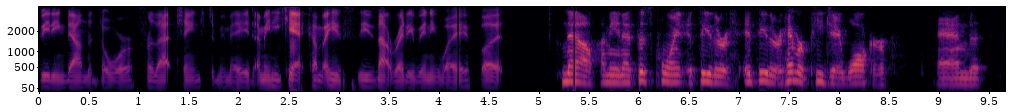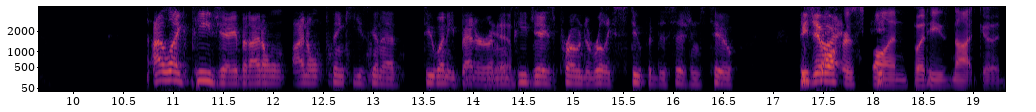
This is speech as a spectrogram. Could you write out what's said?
beating down the door for that change to be made. I mean, he can't come. He's he's not ready anyway. But no. I mean, at this point, it's either it's either him or PJ Walker, and I like PJ, but I don't I don't think he's gonna do any better. I mean, Yeah. PJ's prone to really stupid decisions too. He's PJ try- Walker's he- fun, but he's not good.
